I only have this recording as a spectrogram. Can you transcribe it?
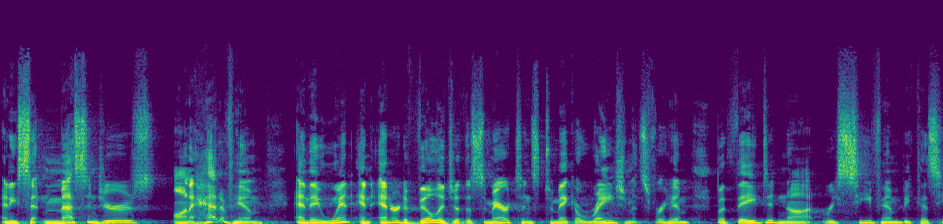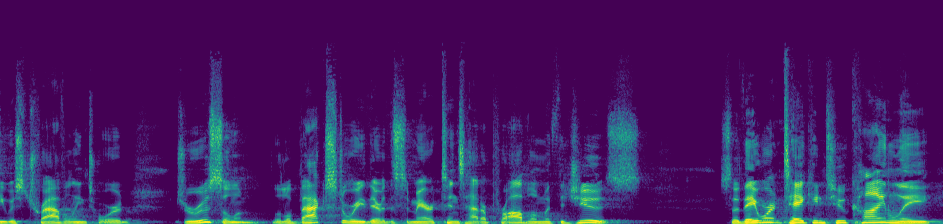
and he sent messengers on ahead of him, and they went and entered a village of the Samaritans to make arrangements for him, but they did not receive him because he was traveling toward Jerusalem. Little backstory there the Samaritans had a problem with the Jews. So they weren't taking too kindly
